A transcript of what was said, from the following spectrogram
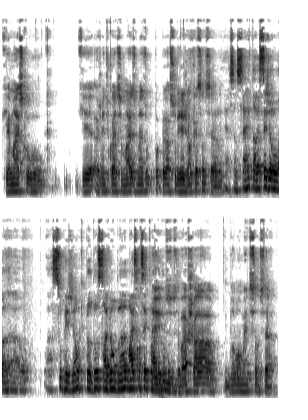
Que é mais com que a gente conhece mais, mais pela sub-região que é Sancerre, né? É, Sancerre talvez seja o, a, a sub-região que produz Sauvignon Blanc mais conceituado é do mundo. Você vai achar normalmente Sancerre.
